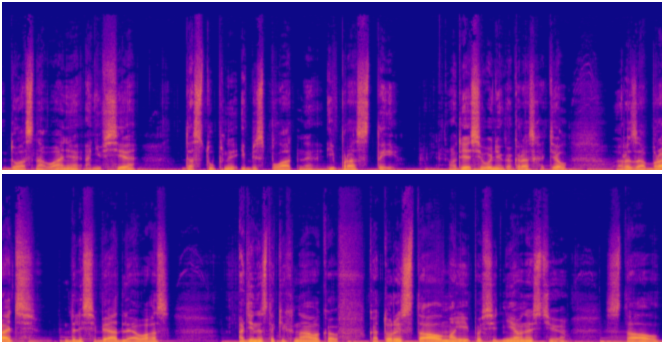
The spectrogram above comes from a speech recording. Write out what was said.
до основания, они все доступны и бесплатны, и просты. Вот я сегодня как раз хотел разобрать для себя, для вас один из таких навыков, который стал моей повседневностью, стал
